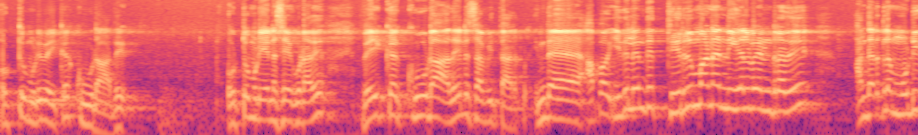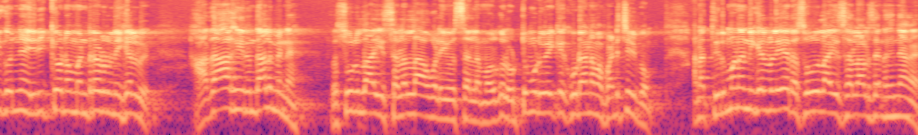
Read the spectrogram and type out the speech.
ஒட்டுமுடி வைக்கக்கூடாது. ஒட்டுமுடி என்ன செய்யக்கூடாது? வைக்கக்கூடாதுன்னு சபித்தார்கள். இந்த அப்போ இதிலிருந்து திருமண நிகழ்வுன்றது அந்த இடத்துல முடி கொஞ்சம் இருக்கணும் என்ற ஒரு நிகழ்வு. அதாக இருந்தாலும் என்ன? ரசூலுல்லாஹி சல்லா அலி வசல்லம் அவர்கள் ஒட்டுமுடி வைக்கக்கூடாது நம்ம படிச்சிருப்போம். ஆனால் திருமண நிகழ்விலேயே ரசூலுல்லாஹி சல்லா என்ன செஞ்சாங்க?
